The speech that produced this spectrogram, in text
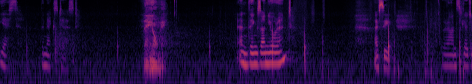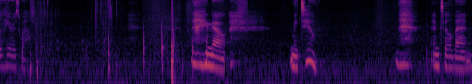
Yes, the next test. Naomi. And things on your end? I see. We're on schedule here as well. I know. Me too. Until then.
